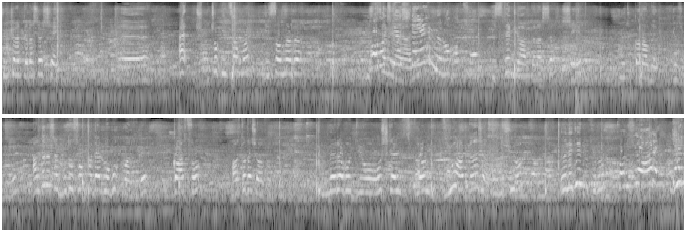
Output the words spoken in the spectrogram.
çünkü arkadaşlar şey eee e, ç- çok insan var. İnsanlar da Robotu istemiyor yani. gösterelim mi robotu? İstemiyor arkadaşlar şeyi. YouTube kanalda gözükmeyi. Arkadaşlar burada son model robot var bir de. Garson. Arkadaşlar merhaba diyor, hoş geldiniz falan diyor arkadaşlar konuşuyor. Öyle değil mi Turu? Konuşuyor. Gel,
